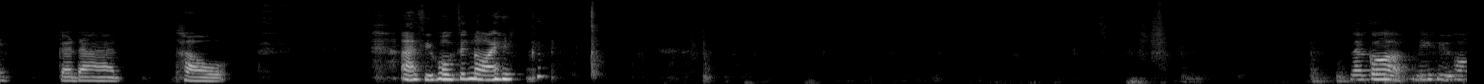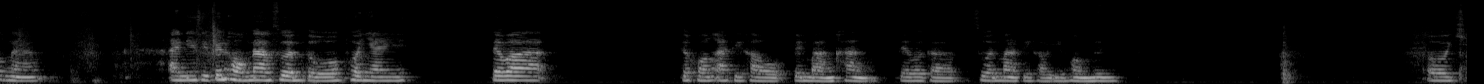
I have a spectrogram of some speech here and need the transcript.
กระดาษ เข่าอาสิหกจักหน่อย แล้วก็นี่คือห้องน้ำอันนี้สิเป็นห้องน้ำส่วนตัวพอใหญ่แต่ว่าเจ้าของอาสิเขาเป็นบางครั้งแต่ว่าก็ส่วนมากสิเขาอีกห้องหนึ่ง โอเค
